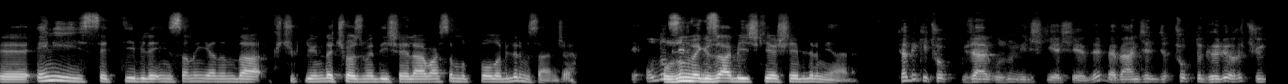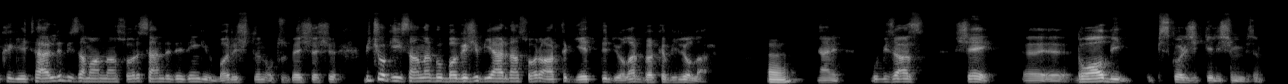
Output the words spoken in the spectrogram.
e, en iyi hissettiği bile insanın yanında küçüklüğünde çözmediği şeyler varsa mutlu olabilir mi sence? E, olabilir. Uzun ve güzel bir ilişki yaşayabilir mi yani? Tabii ki çok güzel uzun ilişki yaşayabilir ve bence çok da görüyoruz. Çünkü yeterli bir zamandan sonra sen de dediğin gibi barıştın 35 yaşı. Birçok insanlar bu bagajı bir yerden sonra artık yetti diyorlar bırakabiliyorlar. Evet. Yani bu biraz şey e, doğal bir psikolojik gelişim bizim.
